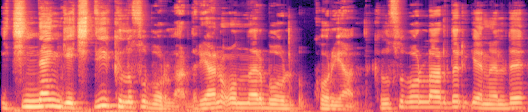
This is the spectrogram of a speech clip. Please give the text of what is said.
içinden geçtiği kılıflı borulardır. Yani onları bor- koruyan kılıflı borulardır. Genelde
